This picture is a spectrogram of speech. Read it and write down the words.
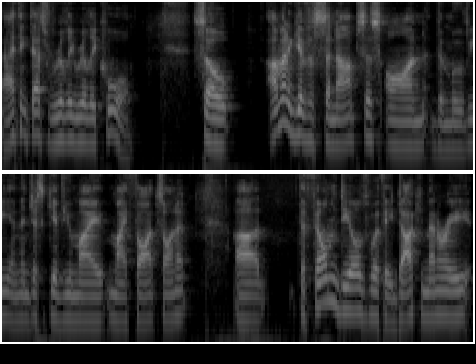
I think that's really really cool. So I'm going to give a synopsis on the movie and then just give you my my thoughts on it. Uh, the film deals with a documentary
